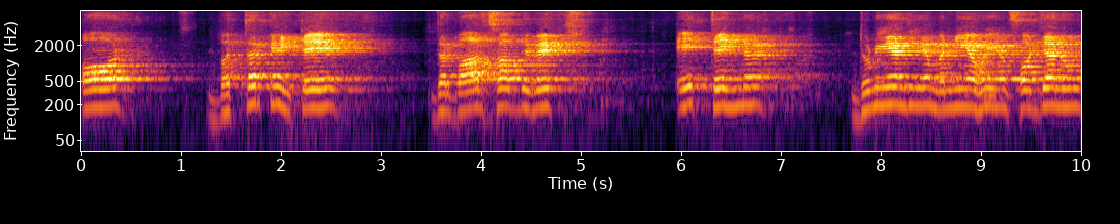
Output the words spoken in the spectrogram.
ਔਰ 72 ਘੰਟੇ ਦਰਬਾਰ ਸਾਹਿਬ ਦੇ ਵਿੱਚ ਇਹ ਤਿੰਨ ਦੁਨੀਆ ਦੀਆਂ ਮੰਨੀਆਂ ਹੋਈਆਂ ਫੌਜਾਂ ਨੂੰ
